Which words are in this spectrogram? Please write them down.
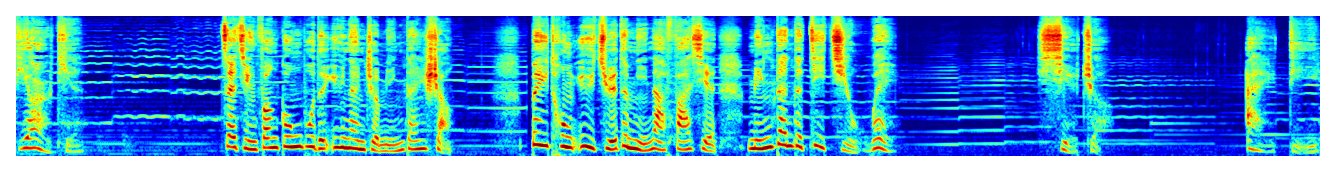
第二天，在警方公布的遇难者名单上，悲痛欲绝的米娜发现名单的第九位写着“艾迪”。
